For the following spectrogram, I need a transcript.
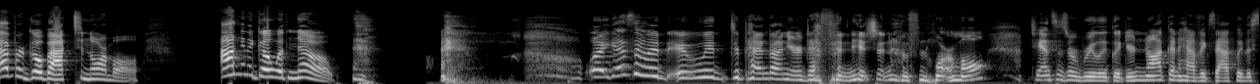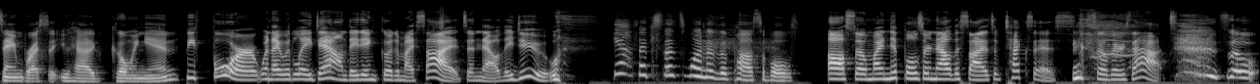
ever go back to normal? I'm going to go with no. Well, I guess it would it would depend on your definition of normal. Chances are really good you're not going to have exactly the same breasts that you had going in. Before, when I would lay down, they didn't go to my sides, and now they do. Yeah, that's that's one of the possible. Also, my nipples are now the size of Texas. So there's that. So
